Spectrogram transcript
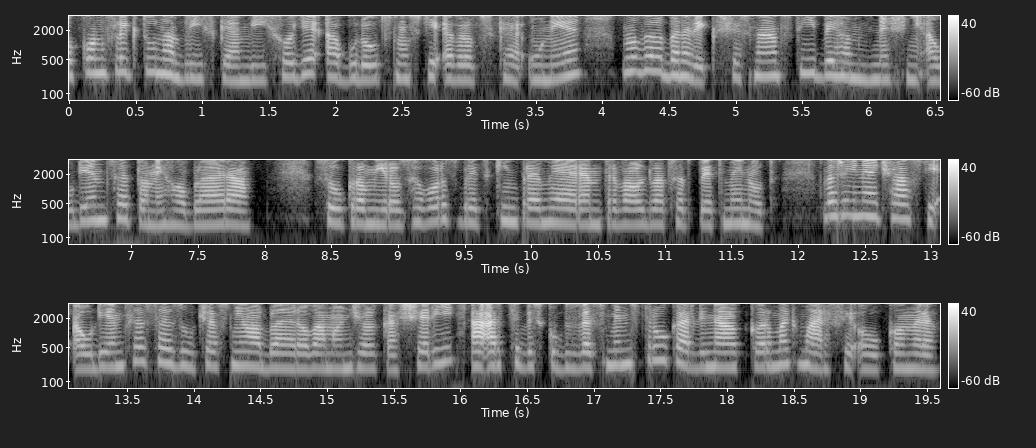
O konfliktu na Blízkém východě a budoucnosti Evropské unie mluvil Benedikt XVI. během dnešní audience Tonyho Blaira. Soukromý rozhovor s britským premiérem trval 25 minut. Veřejné části audience se zúčastnila Blairova manželka Sherry a arcibiskup z Westminsteru kardinál Cormac Murphy O'Connor.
